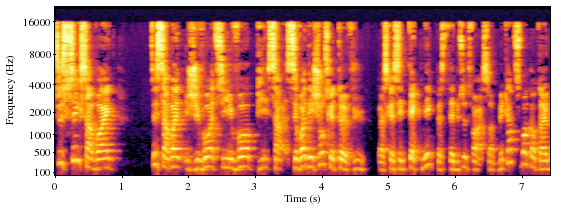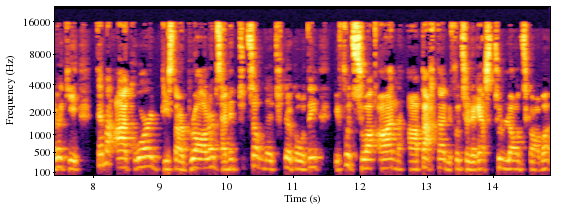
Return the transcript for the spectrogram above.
tu sais que ça va être tu sais, ça va être j'y vais, tu y vas, puis ça, c'est va des choses que tu as vues, parce que c'est technique, parce que tu habitué de faire ça. Mais quand tu vas contre un gars qui est tellement awkward, puis c'est un brawler, puis ça vient de toutes sortes de tous les côtés, il faut que tu sois on en partant, il faut que tu le restes tout le long du combat.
